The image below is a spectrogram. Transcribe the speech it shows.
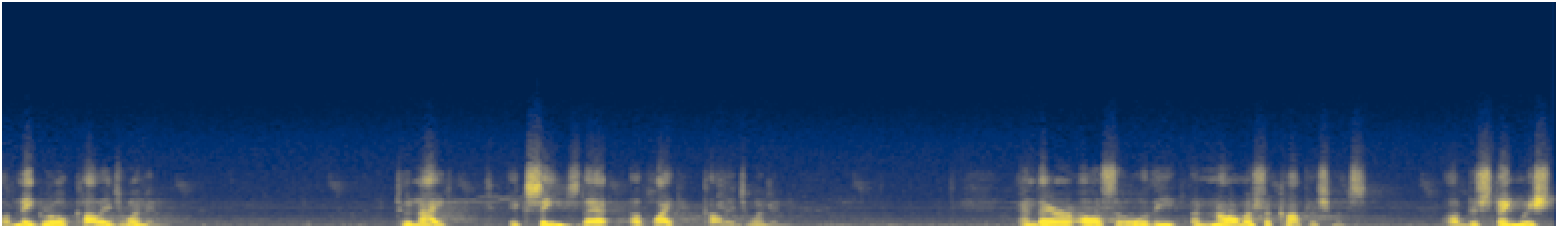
of Negro college women tonight exceeds that of white college women. And there are also the enormous accomplishments of distinguished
